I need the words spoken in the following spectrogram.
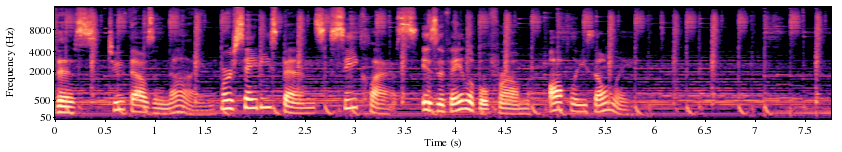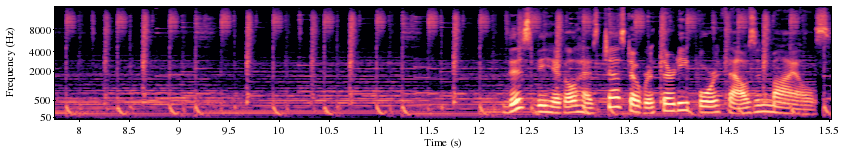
This 2009 Mercedes-Benz C-Class is available from off lease only. This vehicle has just over 34,000 miles.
